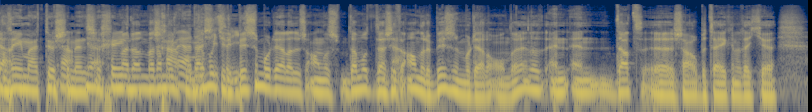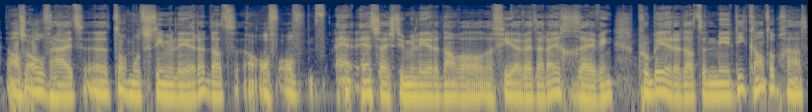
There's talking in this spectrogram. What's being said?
Alleen maar tussen mensen. Geen maar dan, maar dan, moet, dan moet je de businessmodellen dus anders. Dan moet, daar zitten andere businessmodellen onder. En dat, en, en dat uh, zou betekenen dat je als overheid toch moet stimuleren. Dat, of, of het zij stimuleren dan wel via wet en regelgeving. Proberen dat het meer die kant op gaat.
